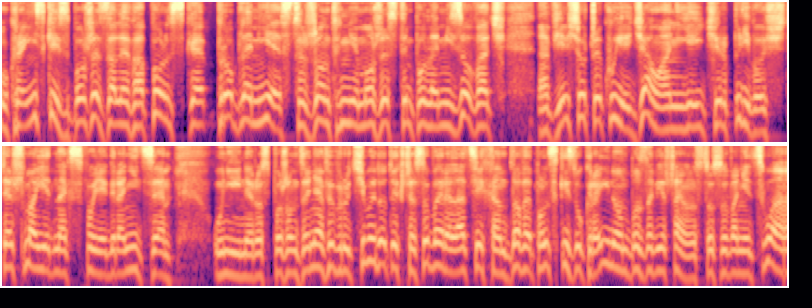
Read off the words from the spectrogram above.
Ukraińskie zboże zalewa Polskę. Problem jest, rząd nie może z tym polemizować, a wieś oczekuje działań. Jej cierpliwość też ma jednak swoje granice. Unijne rozporządzenia wywróciły dotychczasowe relacje handlowe Polski z Ukrainą, bo zawieszają stosowanie cła.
